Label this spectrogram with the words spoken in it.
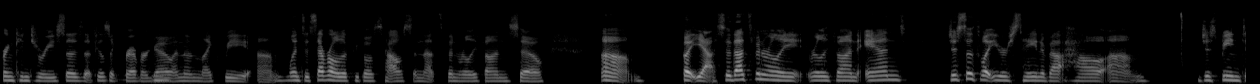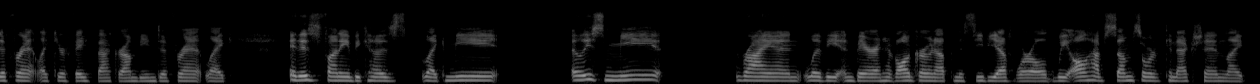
frank and teresa's that feels like forever ago mm-hmm. and then like we um, went to several other people's house and that's been really fun so um but yeah, so that's been really, really fun. And just with what you were saying about how um just being different, like your faith background being different, like it is funny because like me, at least me, Ryan, Livy, and Baron have all grown up in the CBF world. We all have some sort of connection. Like,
